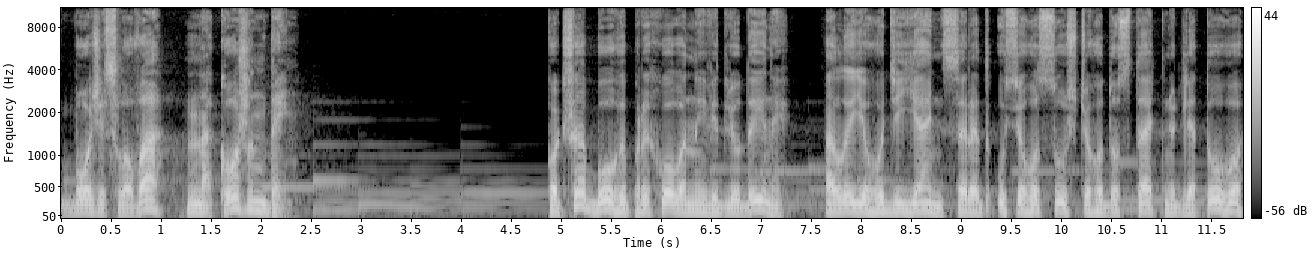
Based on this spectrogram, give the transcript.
Божі слова на кожен день. Хоча Бог прихований від людини, але його діянь серед усього сущого достатньо для того,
